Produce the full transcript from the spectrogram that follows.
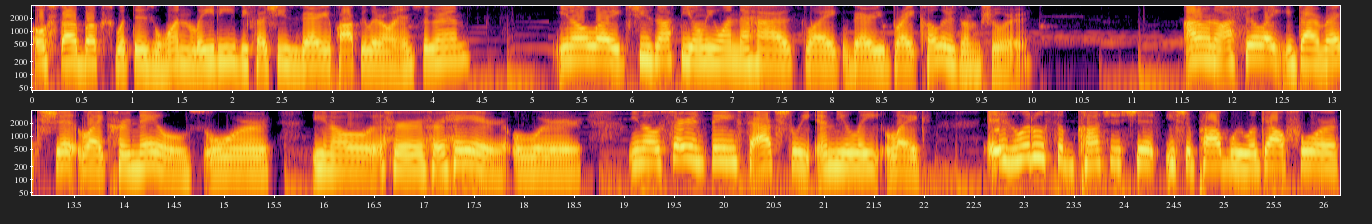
oh, Starbucks with this one lady because she's very popular on Instagram. You know, like, she's not the only one that has, like, very bright colors, I'm sure. I don't know. I feel like direct shit like her nails or, you know, her, her hair or, you know, certain things to actually emulate like is little subconscious shit you should probably look out for.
